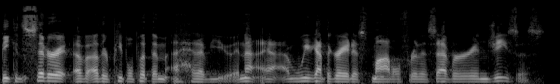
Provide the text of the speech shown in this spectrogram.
Be considerate of other people, put them ahead of you. And uh, we got the greatest model for this ever in Jesus.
